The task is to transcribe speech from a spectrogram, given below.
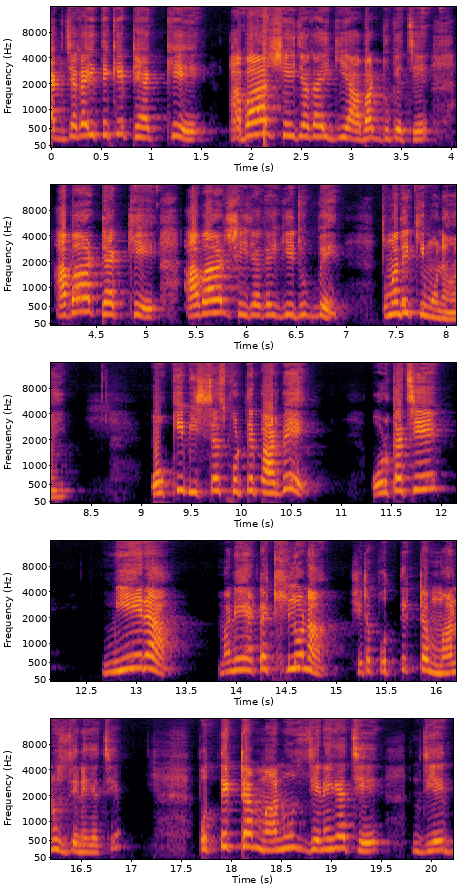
এক জায়গায় থেকে ঠ্যাক খেয়ে আবার সেই জায়গায় গিয়ে আবার ঢুকেছে, আবার ঠ্যাক খেয়ে আবার সেই জায়গায় গিয়ে ঢুকবে, তোমাদের কি মনে হয়? ও কি বিশ্বাস করতে পারবে? ওর কাছে মেয়েরা মানে একটা খিলোনা সেটা প্রত্যেকটা মানুষ জেনে গেছে। প্রত্যেকটা মানুষ জেনে গেছে যে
